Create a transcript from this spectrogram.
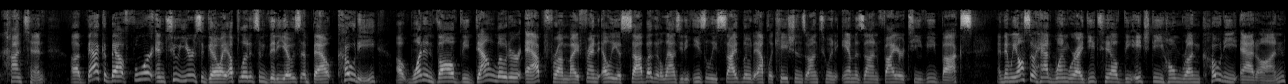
content. Uh, back about four and two years ago, I uploaded some videos about Kodi. Uh, one involved the downloader app from my friend Elias Saba that allows you to easily sideload applications onto an Amazon Fire TV box. And then we also had one where I detailed the HDHomeRun Kodi add on,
